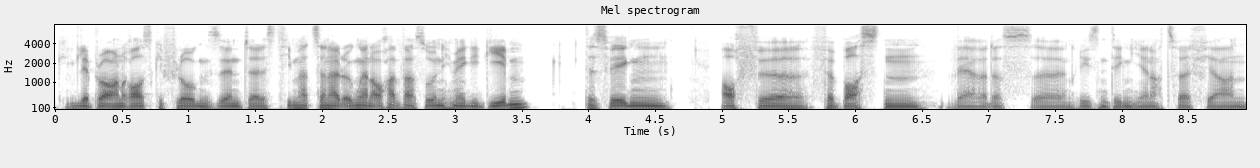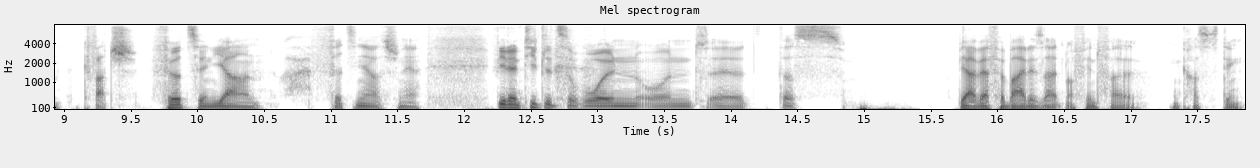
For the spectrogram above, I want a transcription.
gegen LeBron rausgeflogen sind. Das Team hat es dann halt irgendwann auch einfach so nicht mehr gegeben. Deswegen auch für, für Boston wäre das äh, ein Riesending hier nach zwölf Jahren. Quatsch, 14 Jahren. 14 Jahre ist schon her. Wieder einen Titel zu holen und äh, das ja, wäre für beide Seiten auf jeden Fall ein krasses Ding.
